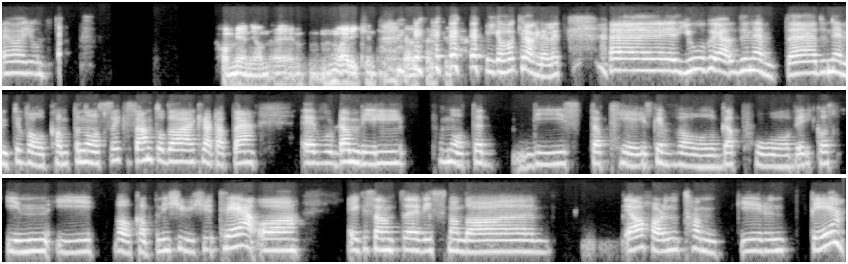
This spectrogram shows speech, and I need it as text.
Ja, Jon. Kom igjen, Jan. Eh, Mariken. vi kan få krangle litt. Eh, jo, du nevnte, du nevnte valgkampen også, ikke sant. Og da er det klart at det, eh, hvordan vil på en måte de strategiske valgene påvirke oss inn i valgkampen i 2023. Og ikke sant, hvis man da Ja, har du noen tanker rundt det?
